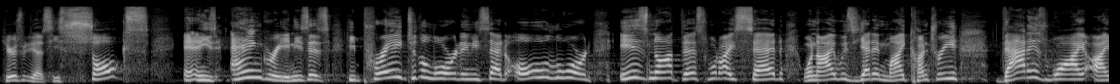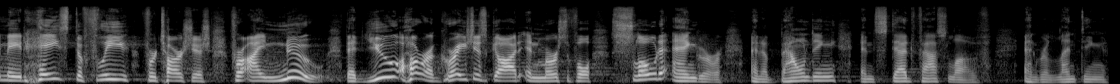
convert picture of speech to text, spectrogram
here's what he does. He sulks and he's angry and he says, He prayed to the Lord and he said, Oh Lord, is not this what I said when I was yet in my country? That is why I made haste to flee for Tarshish, for I knew that you are a gracious God and merciful, slow to anger, and abounding in steadfast love, and relenting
